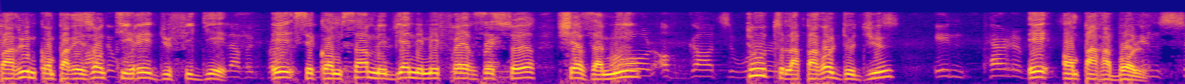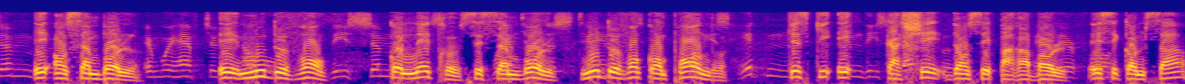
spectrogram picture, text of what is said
par une comparaison tirée du figuier. Et c'est comme ça, mes bien-aimés frères et sœurs, chers amis, toute la parole de Dieu est en parabole et en symbole. Et nous devons connaître ces symboles. Nous devons comprendre qu'est-ce qui est caché dans ces paraboles. Et c'est comme ça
